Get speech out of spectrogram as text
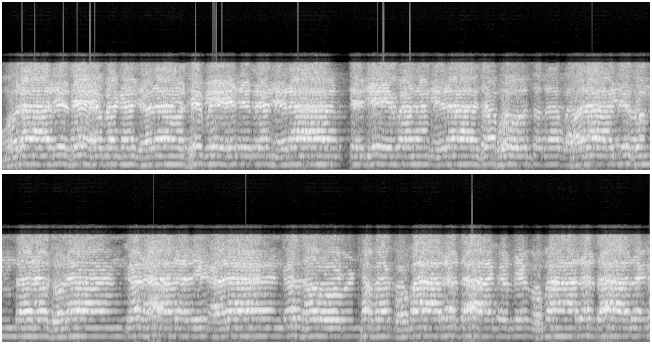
मुरारिसेवगजराधिवेदित निरात्यजीवन निराशभूतर भराजि सुन्दर धुराङ्गणारति कराङ्गसौष्ठव कुमारताकृति कुमारतारक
